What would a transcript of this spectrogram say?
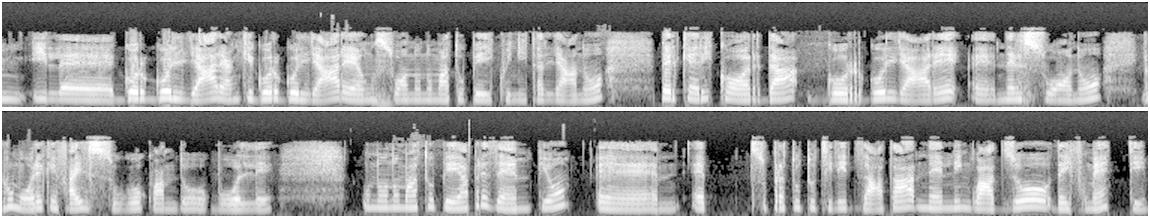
mm, il eh, gorgogliare, anche gorgogliare è un Mm. suono onomatopeico in italiano perché ricorda gorgogliare eh, nel suono il rumore che fa il sugo quando bolle. Un'onomatopea, per esempio, ehm, è soprattutto utilizzata nel linguaggio dei fumetti.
